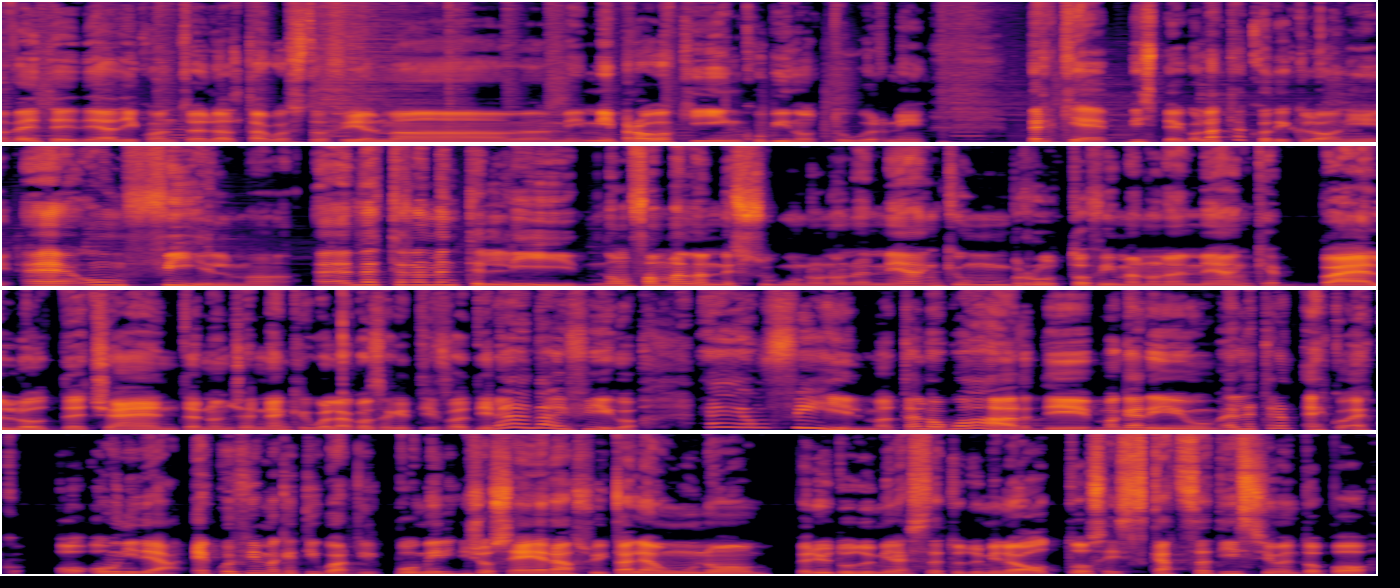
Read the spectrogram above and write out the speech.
Avete idea di quanto in realtà questo film uh, mi, mi, provochi incubi notturni. Perché, vi spiego, L'attacco dei cloni è un film, è letteralmente lì, non fa male a nessuno, non è neanche un brutto film, non è neanche bello, decente, non c'è neanche quella cosa che ti fa dire, ah dai figo, è un film, te lo guardi, magari... ecco, ecco, ho, ho, un'idea, è quel film che ti guardi il pomeriggio sera su Italia 1, periodo 2007-2008, sei scazzatissimo e dopo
